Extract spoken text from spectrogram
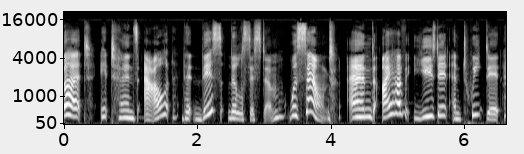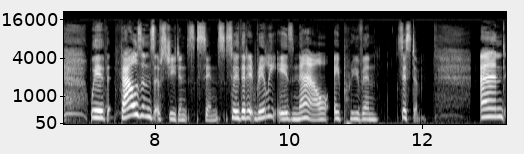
But it turns out that this little system was sound, and I have used it and tweaked it with thousands of students since, so that it really is now a proven system. And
